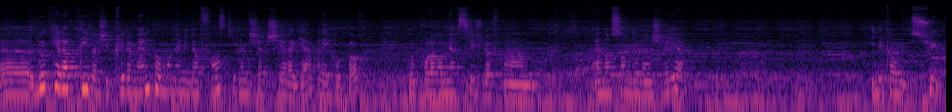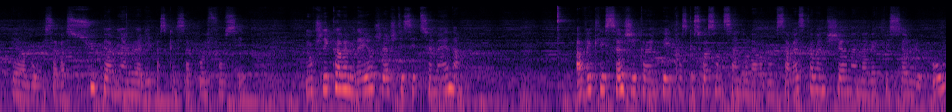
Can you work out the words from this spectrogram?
Euh, L'autre qu'elle a pris, bah, j'ai pris le même pour mon amie d'enfance qui vient me chercher à la gare, à l'aéroport. Donc pour la remercier, je lui offre un ensemble de lingerie. Il est quand même super beau et ça va super bien lui aller parce que sa peau est foncée. Donc je l'ai quand même, d'ailleurs je l'ai acheté cette semaine. Avec les sols, j'ai quand même payé presque 65 dollars. Donc ça reste quand même cher, même avec les sols, le haut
